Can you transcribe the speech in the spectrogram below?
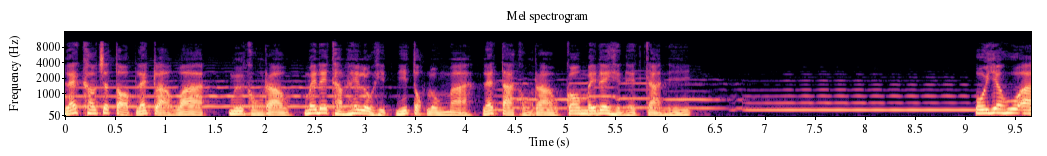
และเขาจะตอบและกล่าวว่า มือของเราไม่ได้ทำให้โลหิตนี้ตกลงมา และตาของเราก็ไม่ได้เห็นเหตุการณ์นี้ โอยาฮูอา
